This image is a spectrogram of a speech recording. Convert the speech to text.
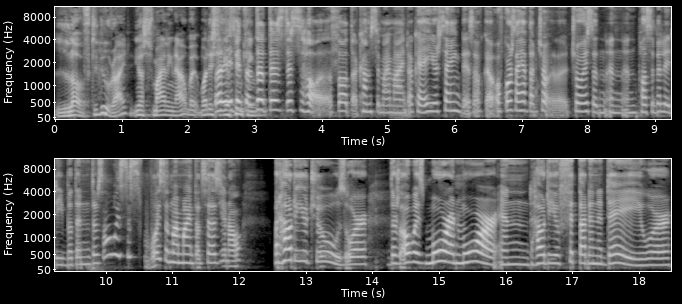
love to do, right? You're smiling now, but what is Well, your it, thinking? it, th- there's this whole thought that comes to my mind. Okay, you're saying this. Of, of course, I have that cho- uh, choice and, and, and possibility, but then there's always this voice in my mind that says, you know, but how do you choose? Or there's always more and more, and how do you fit that in a day? Or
